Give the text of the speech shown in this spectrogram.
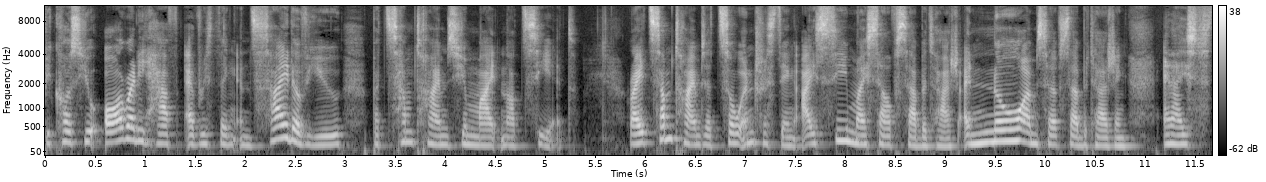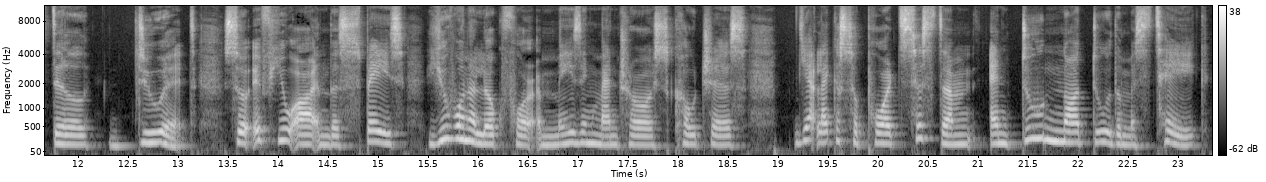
because you already have everything inside of you, but sometimes you might not see it, right? Sometimes it's so interesting. I see myself sabotage. I know I'm self sabotaging and I still do it. So if you are in this space, you want to look for amazing mentors, coaches, yeah, like a support system and do not do the mistake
